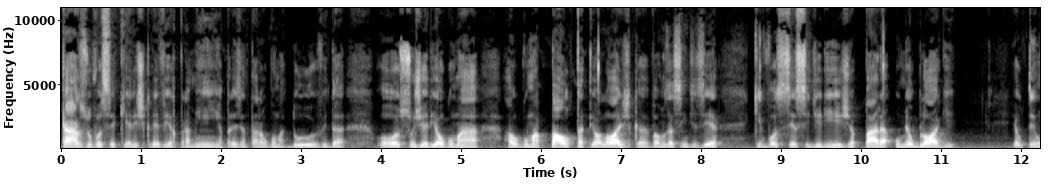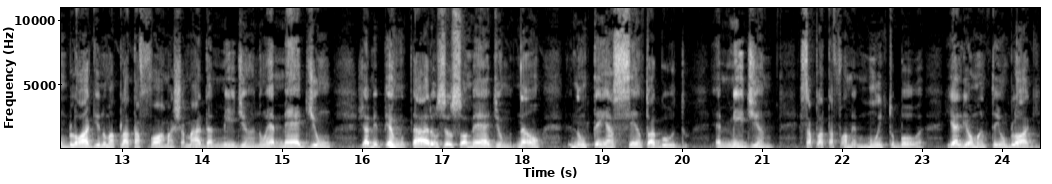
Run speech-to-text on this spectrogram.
Caso você queira escrever para mim, apresentar alguma dúvida ou sugerir alguma, alguma pauta teológica, vamos assim dizer, que você se dirija para o meu blog. Eu tenho um blog numa plataforma chamada Medium, não é Medium. Já me perguntaram se eu sou Medium. Não, não tem acento agudo. É Medium. Essa plataforma é muito boa. E ali eu mantenho um blog,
